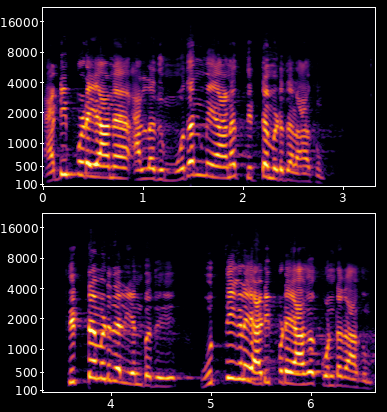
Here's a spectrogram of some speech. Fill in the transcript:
அடிப்படையான அல்லது முதன்மையான திட்டமிடுதல் ஆகும். திட்டமிடுதல் என்பது உத்திகளை அடிப்படையாக கொண்டதாகும்.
